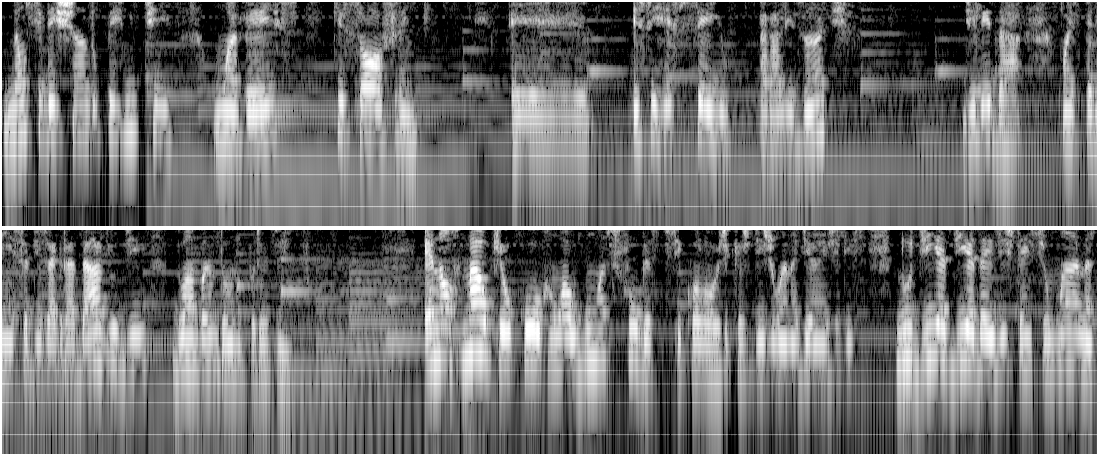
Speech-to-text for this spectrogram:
Não se deixando permitir, uma vez que sofrem é, esse receio paralisante de lidar com a experiência desagradável de, do abandono, por exemplo. É normal que ocorram algumas fugas psicológicas de Joana de Ângeles no dia a dia da existência humana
